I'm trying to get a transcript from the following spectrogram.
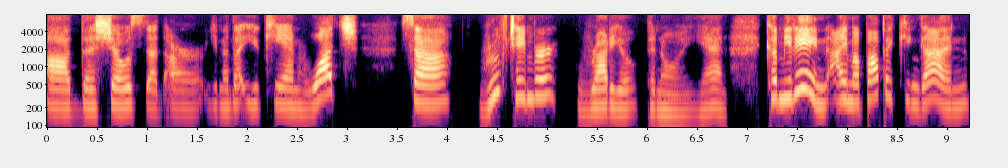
uh, the shows that are, you know, that you can watch sa Roof Chamber Radyo Pinoy. Kami rin ay mapapakinggan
